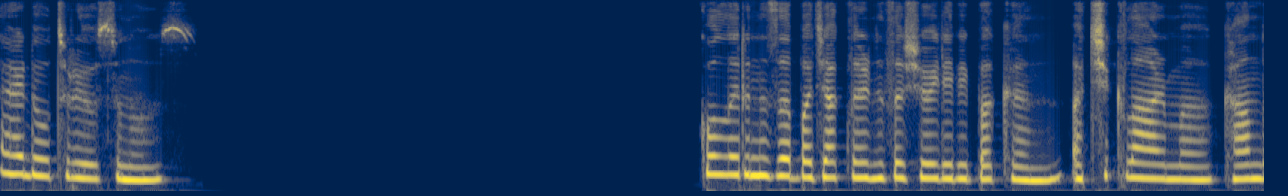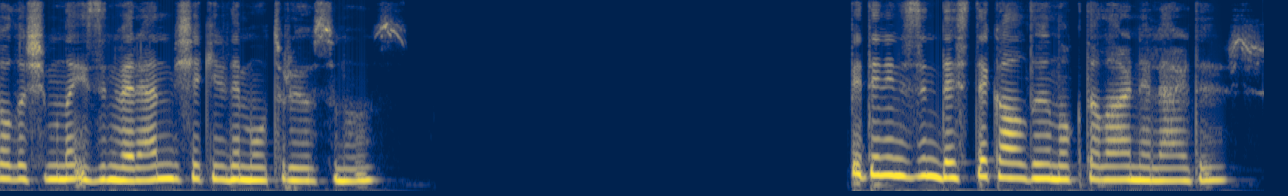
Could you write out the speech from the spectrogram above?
Nerede oturuyorsunuz? Kollarınıza, bacaklarınıza şöyle bir bakın. Açıklar mı? Kan dolaşımına izin veren bir şekilde mi oturuyorsunuz? Bedeninizin destek aldığı noktalar nelerdir?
